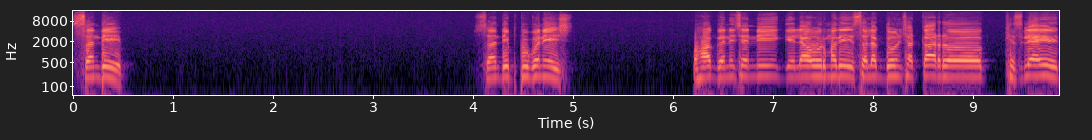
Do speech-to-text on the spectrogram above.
संदीप. संदीप टू गणेश. पहा गणेश यांनी गेल्या ओव्हरमध्ये सलग दोन षटकार खेचले आहेत.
